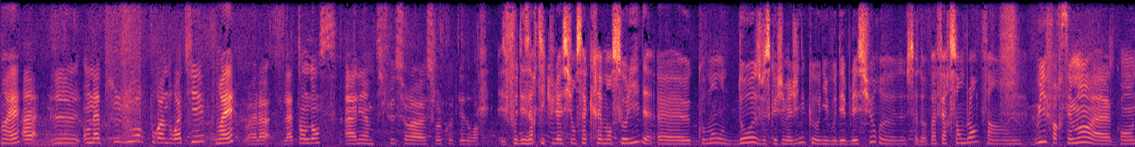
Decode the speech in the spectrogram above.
Ouais. euh, on a toujours pour un droitier, Ouais. voilà, la tendance à aller un petit peu sur, euh, sur le côté droit. Il faut des articulations sacrément solides. Euh, comment on dose? Parce que j'imagine qu'au niveau des blessures, euh, ça doit pas faire semblant. Enfin, Oui, forcément, quand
